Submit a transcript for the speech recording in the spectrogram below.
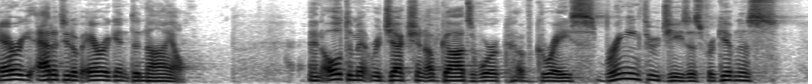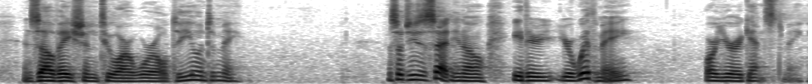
attitude of arrogant denial. an ultimate rejection of God's work of grace, bringing through Jesus forgiveness and salvation to our world, to you and to me. That's what Jesus said. You know, either you're with me or you're against me.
